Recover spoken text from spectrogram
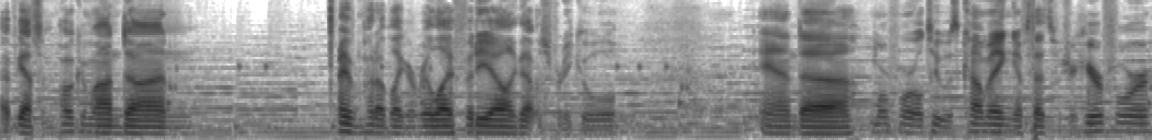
I've got some Pokemon done. I even put up like a real life video, like that was pretty cool. And uh, more Portal 2 is coming, if that's what you're here for.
